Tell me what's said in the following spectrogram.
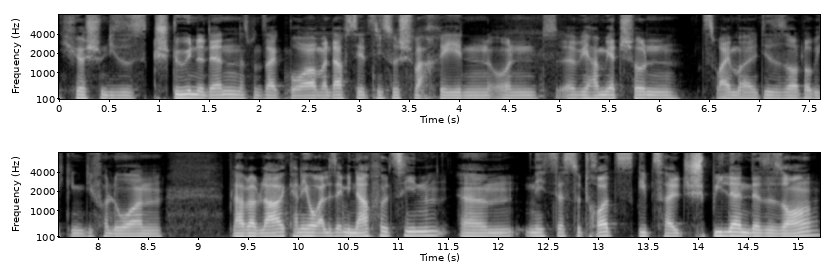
ich höre schon dieses Gestöhne denn, dass man sagt, boah, man darf es jetzt nicht so schwach reden und äh, wir haben jetzt schon zweimal diese Saison, glaube ich, gegen die verloren. Bla bla bla, kann ich auch alles irgendwie nachvollziehen. Ähm, nichtsdestotrotz gibt's halt Spieler in der Saison,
